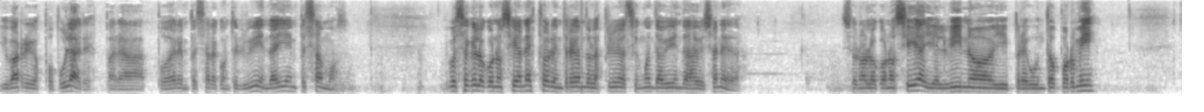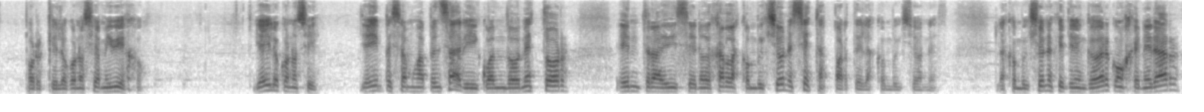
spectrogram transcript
y barrios populares para poder empezar a construir vivienda. Ahí empezamos. Y vos sé que lo conocía Néstor entregando las primeras 50 viviendas de Avellaneda Yo no lo conocía y él vino y preguntó por mí porque lo conocía mi viejo. Y ahí lo conocí. Y ahí empezamos a pensar. Y cuando Néstor entra y dice no dejar las convicciones, esta es parte de las convicciones. Las convicciones que tienen que ver con generar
